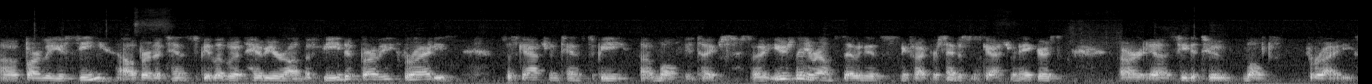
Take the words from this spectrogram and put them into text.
uh, barley you see. Alberta tends to be a little bit heavier on the feed barley varieties. Saskatchewan tends to be uh, malty types. So usually around 70 to 75 percent of Saskatchewan acres are uh, seeded to malt varieties.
